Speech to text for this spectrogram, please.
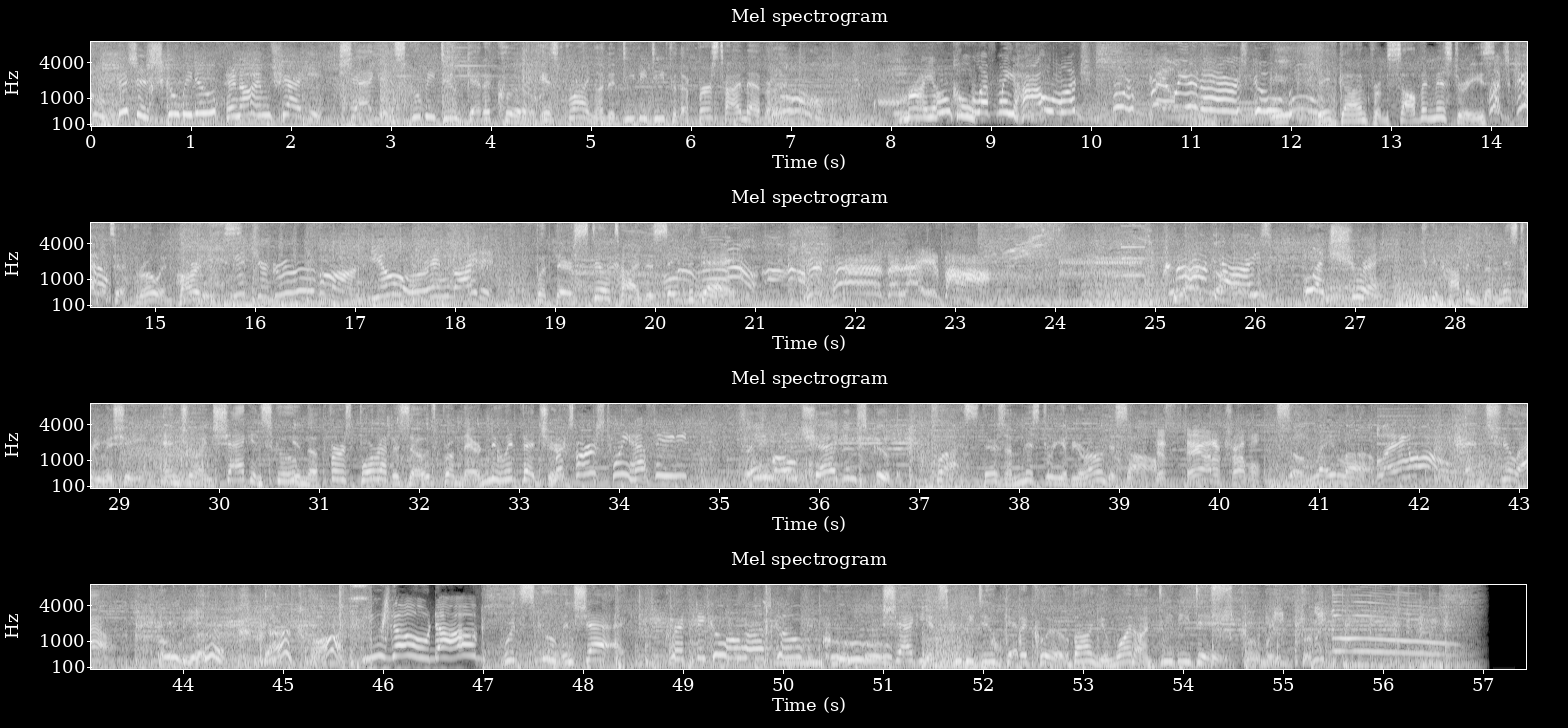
Scoob. This is Scooby-Doo, and I'm Shaggy. Shaggy and Scooby-Doo Get a Clue is flying onto DVD for the first time ever. My uncle left me how much? We're billionaires, Scoob! They've gone from solving mysteries Let's get 'em! to throwing parties. Get your groove on. You're invited. But there's still time to save the day. Uh, uh. Prepare the laser! Come on, guys. Let's shred. You can hop into the Mystery Machine and join Shag and Scoob in the first four episodes from their new adventure. But first, we have to eat. Same old Shag and Scoob. Plus, there's a mystery of your own to solve. Just stay out of trouble. So lay low Laying low. and chill out Oh yeah, that's hot. You go, dog. with Scoob and Shag. Pretty cool, huh, Scoob? Cool. Shaggy and Scooby Doo Get a Clue, Volume 1 on DVD. Scooby Dooby Doo.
